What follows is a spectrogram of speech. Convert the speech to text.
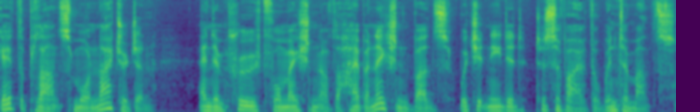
gave the plants more nitrogen and improved formation of the hibernation buds which it needed to survive the winter months.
